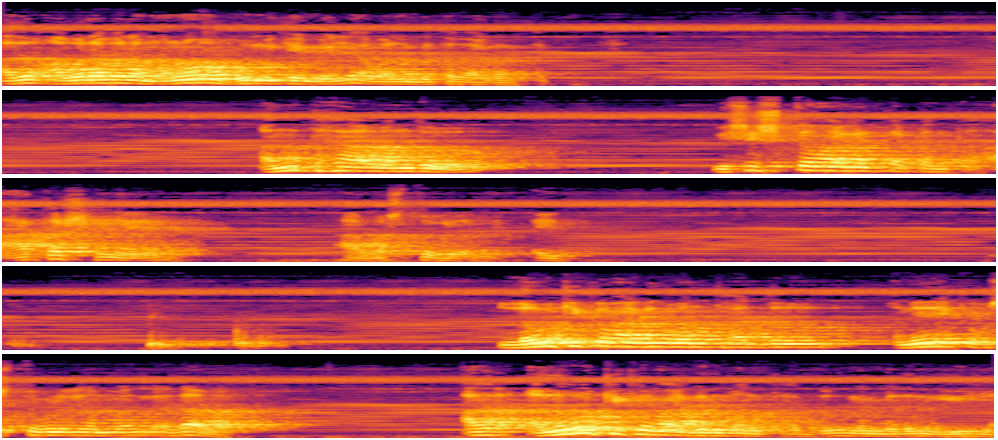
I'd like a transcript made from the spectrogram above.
ಅದು ಅವರವರ ಮನೋಭೂಮಿಕೆ ಮೇಲೆ ಅವಲಂಬಿತವಾಗಿರ್ತಕ್ಕಂಥ ಅಂತಹ ಒಂದು ವಿಶಿಷ್ಟವಾಗಿರ್ತಕ್ಕಂಥ ಆಕರ್ಷಣೆ ಆ ವಸ್ತುಗಳಲ್ಲಿ ಐದು. ಲೌಕಿಕವಾಗಿರುವಂತಹದ್ದು ಅನೇಕ ವಸ್ತುಗಳು ನಮ್ಮಲ್ಲಿ ಅದಾವ. ಆದರೆ ಅಲೌಕಿಕವಾಗಿರುವಂಥದ್ದು ನಮ್ಮೆದುರಿಗೆ ಇಲ್ಲ.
